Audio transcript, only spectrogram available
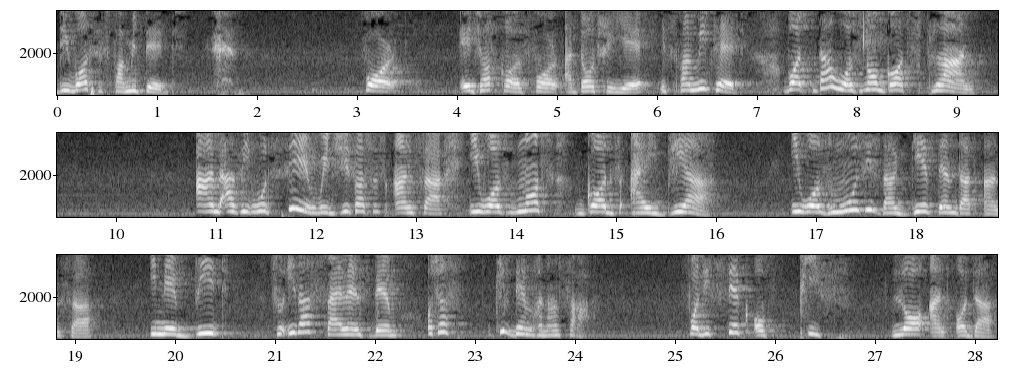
divorce is permitted for a just cause for adultery, yeah, it's permitted. But that was not God's plan. And as it would seem with Jesus' answer, it was not God's idea. It was Moses that gave them that answer in a bid to either silence them or just give them an answer for the sake of peace law and order,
